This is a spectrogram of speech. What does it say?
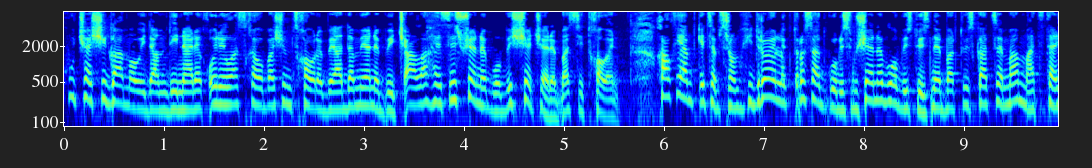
ქუჩაში გამოვიდა მდინარე ყვირილას ხეობაში მცხოვრები ადამიანები ჭალაჰესის მშენებლობის შეჩერებას ითხოვენ. ხალხი ამტკიცებს, რომ ჰიდროელექტროსადგურის მშენებლობისთვის ნებართვის გაცემა მათთან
